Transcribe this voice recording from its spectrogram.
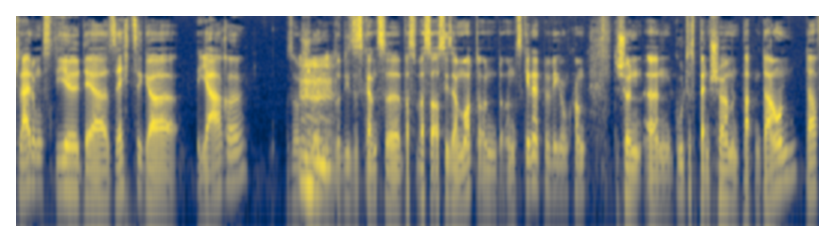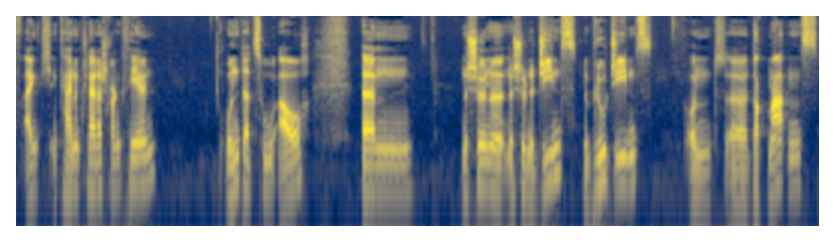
Kleidungsstil der 60er Jahre. So schön, mm. so dieses ganze, was, was so aus dieser Mod- und, und Skinhead-Bewegung kommt. Schön äh, ein gutes Ben Sherman Button-Down darf eigentlich in keinem Kleiderschrank fehlen. Und dazu auch ähm, eine schöne, eine schöne Jeans, eine Blue Jeans und äh, Doc Martens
